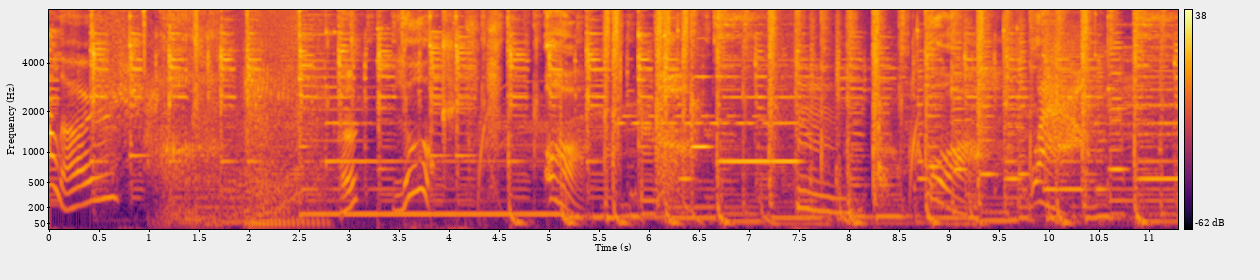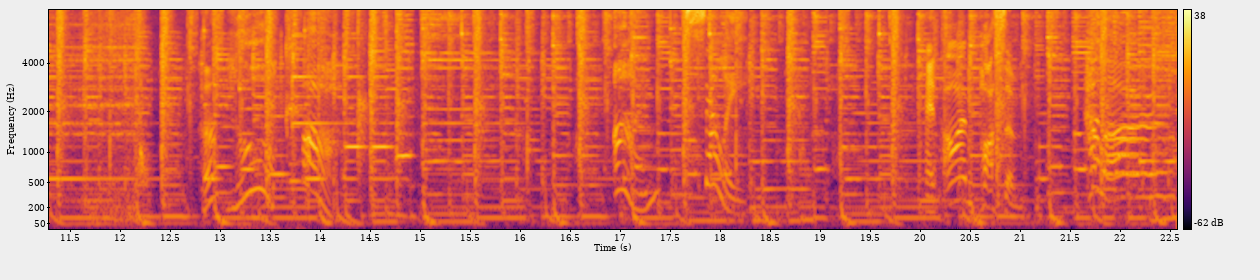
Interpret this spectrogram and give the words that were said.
Hello. Huh? Look. Oh. Hmm. Oh. Wow. Huh? Look. Ah. I'm Sally. And I'm Possum. Hello.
